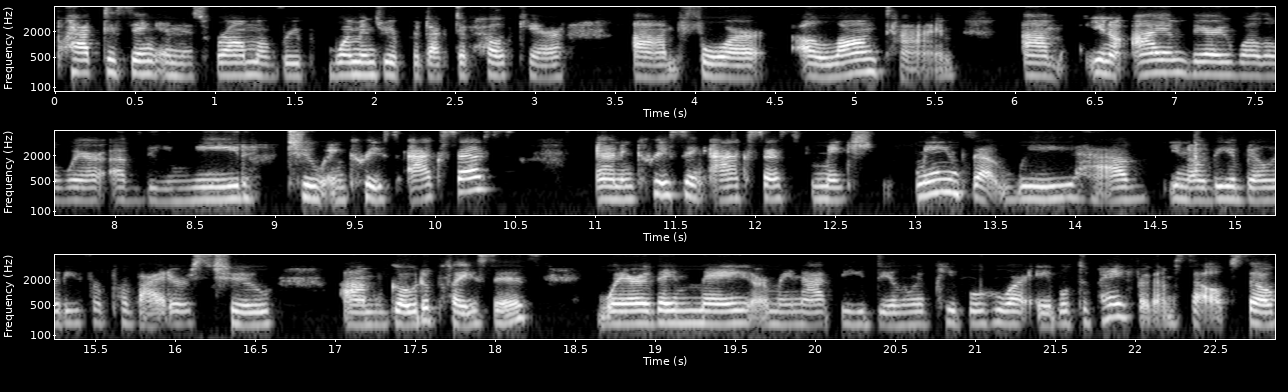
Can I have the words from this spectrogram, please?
practicing in this realm of re- women's reproductive health care um, for a long time, um, you know, I am very well aware of the need to increase access. And increasing access makes means that we have, you know, the ability for providers to um, go to places where they may or may not be dealing with people who are able to pay for themselves. So,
